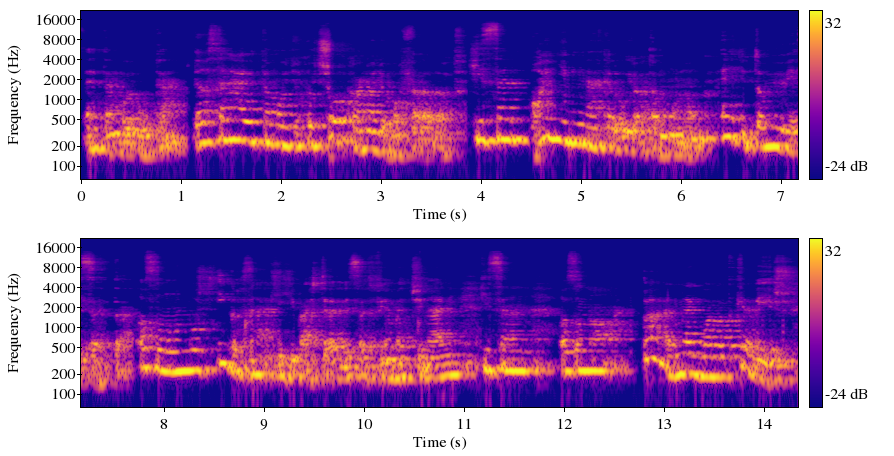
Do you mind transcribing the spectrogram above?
Ettenború után. De aztán rájöttem, hogy, hogy sokkal nagyobb a feladat, hiszen annyi mindent kell újra tanulnunk, együtt a művészettel. Azt mondom, hogy most igazán kihívás természetfilmet csinálni, hiszen azon a pár megmaradt kevés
